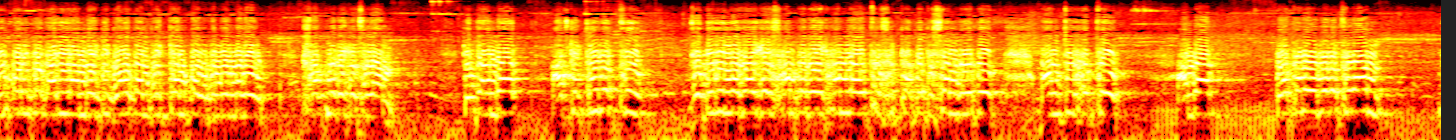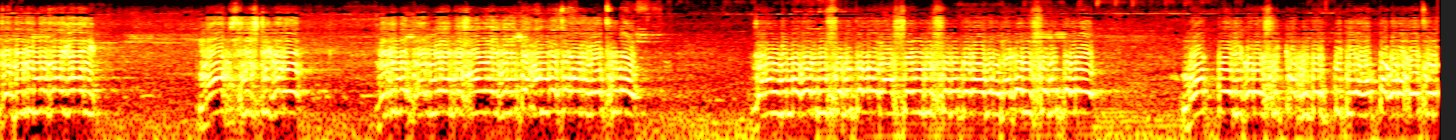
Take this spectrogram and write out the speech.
বিপরীতে দাঁড়িয়ে আমরা একটি গণতান্ত্রিক ক্যাম্পাস নির্মাণের স্বপ্ন দেখেছিলাম। কিন্তু আমরা আজকে কি দেখছি যে বিভিন্ন জায়গায় সাম্প্রদায়িক হামলা হচ্ছে শিক্ষা প্রতিষ্ঠানগুলোতে ভাঙচুর হচ্ছে? আমরা প্রথমেই বলেছিলাম যে বিভিন্ন জায়গায় মত সৃষ্টি করে বিভিন্ন ধর্মীয় উপাসনালয়গুলোতে হামলা চালানো হয়েছিল জাহাঙ্গীরনগর বিশ্ববিদ্যালয়, রাজশাহী বিশ্ববিদ্যালয় এবং ঢাকা বিশ্ববিদ্যালয়ে মত তৈরি করে শিক্ষার্থীদের পিটিয়ে হত্যা করা হয়েছিল।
